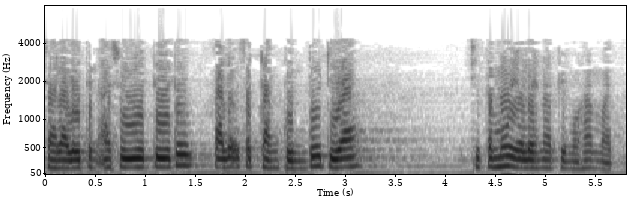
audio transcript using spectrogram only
Jalaluddin Asyuyuti itu kalau sedang buntu dia ditemui oleh Nabi Muhammad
